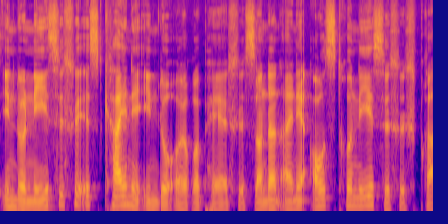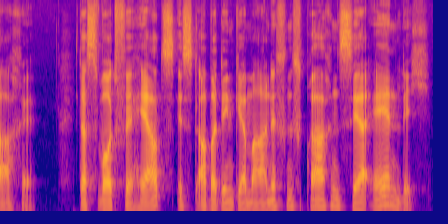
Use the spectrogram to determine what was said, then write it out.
Indonesische ist keine indoeuropäische, sondern eine austronesische Sprache. Das Wort für Herz ist aber den germanischen Sprachen sehr ähnlich.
